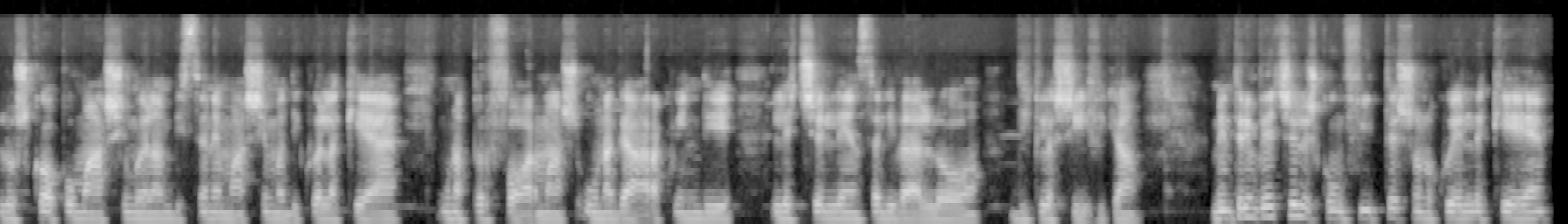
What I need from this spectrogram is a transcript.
lo scopo massimo e l'ambizione massima di quella che è una performance, una gara, quindi l'eccellenza a livello di classifica. Mentre invece le sconfitte sono quelle che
